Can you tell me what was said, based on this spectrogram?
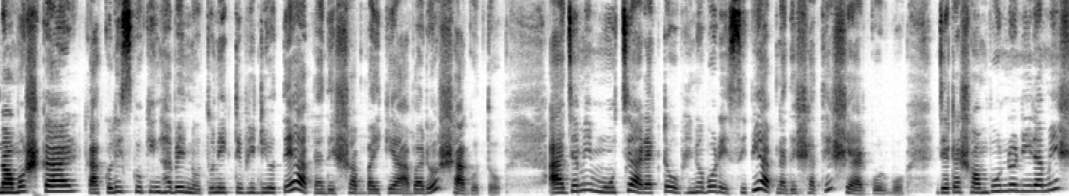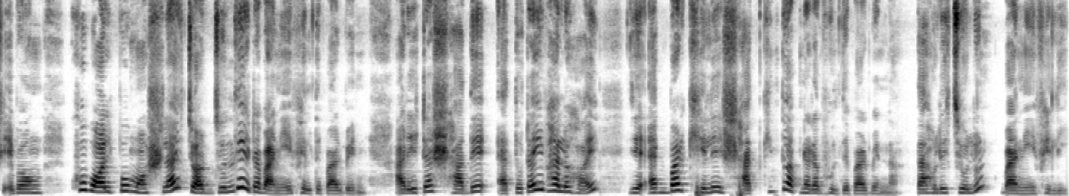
নমস্কার, কাকলিস কুকিং হাবের নতুন একটি ভিডিওতে আপনাদের সবাইকে আবারও স্বাগত। আজ আমি মোচার একটা অভিনব রেসিপি আপনাদের সাথে শেয়ার করব, যেটা সম্পূর্ণ নিরামিষ এবং খুব অল্প মশলায় চটজলদি এটা বানিয়ে ফেলতে পারবেন। আর এটা স্বাদে এতটাই ভালো হয় যে একবার খেলে স্বাদ কিন্তু আপনারা ভুলতে পারবেন না। তাহলে চলুন বানিয়ে ফেলি।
